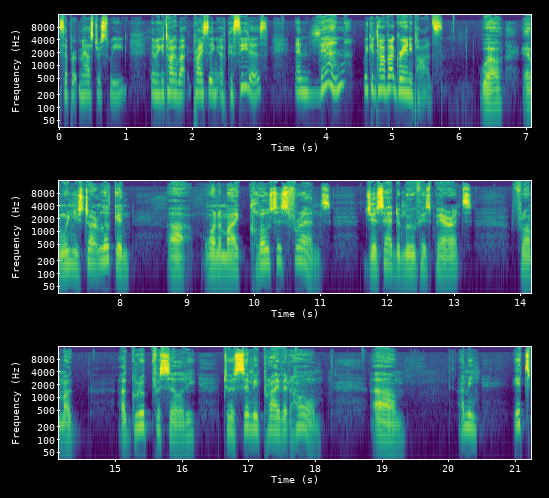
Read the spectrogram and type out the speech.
separate master suite. Then we can talk about pricing of casitas, and then we can talk about granny pods. Well, and when you start looking, uh, one of my closest friends just had to move his parents from a, a group facility to a semi private home. Um, I mean, it's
